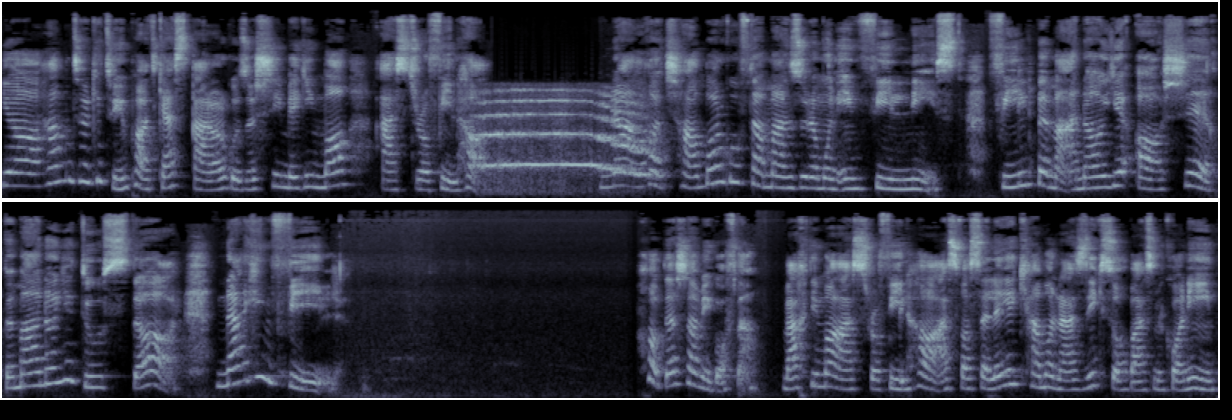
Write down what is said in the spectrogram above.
یا همونطور که تو این پادکست قرار گذاشتیم بگیم ما استروفیل ها نه آقا چند بار گفتم منظورمون این فیل نیست. فیل به معنای عاشق به معنای دوستدار. نه این فیل. خب داشتم می‌گفتم. وقتی ما استروفیل ها از فاصله کم و نزدیک صحبت می کنیم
